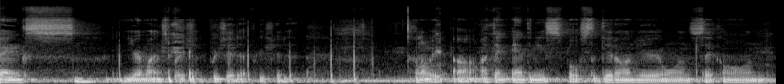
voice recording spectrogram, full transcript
Uh, Banks, you're my inspiration. Appreciate that. Appreciate it. Hold on, wait. Um, I think Anthony's supposed to get on here. One second.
